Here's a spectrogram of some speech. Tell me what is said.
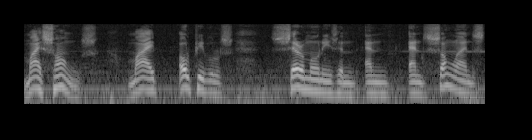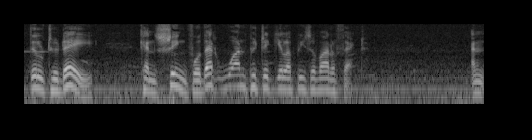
my songs, my old people's ceremonies and, and, and songlines still today can sing for that one particular piece of artifact. And,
